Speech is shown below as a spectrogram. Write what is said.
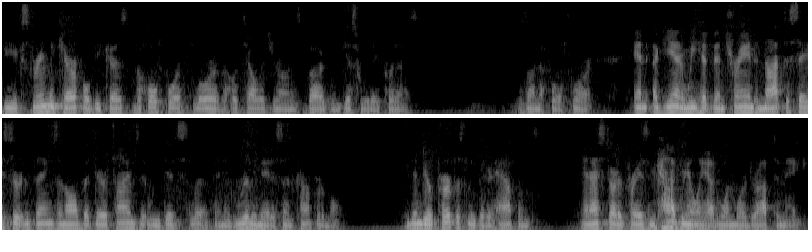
be extremely careful because the whole fourth floor of the hotel that you're on is bugged. And guess where they put us? It was on the fourth floor. And again, we had been trained not to say certain things and all, but there are times that we did slip and it really made us uncomfortable. We didn't do it purposely, but it happens. And I started praising God we only had one more drop to make.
